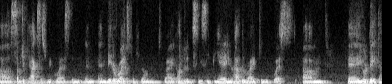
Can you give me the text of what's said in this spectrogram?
uh, subject access request and, and, and, data rights fulfillment, right? Under the CCPA, you have the right to request um, your data,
